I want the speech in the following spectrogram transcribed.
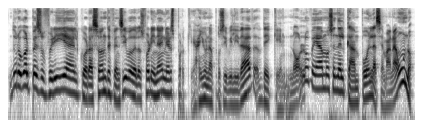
Duro golpe sufriría el corazón defensivo de los 49ers porque hay una posibilidad de que no lo veamos en el campo en la semana 1.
